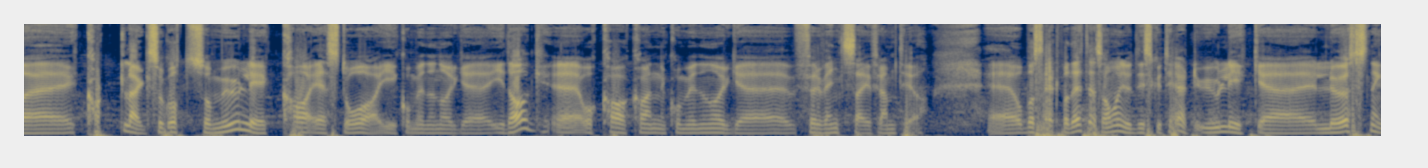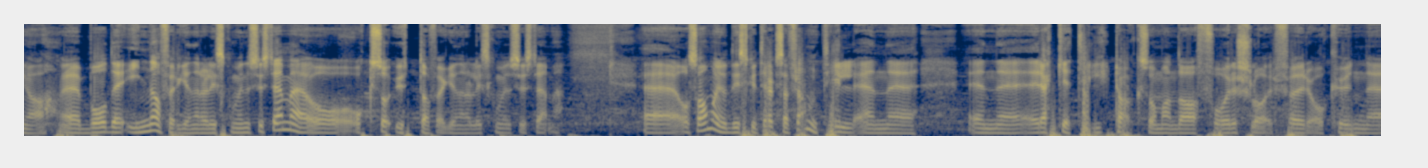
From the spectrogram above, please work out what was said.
eh, kartlegge så godt som mulig hva er ståa i Kommune-Norge i dag, eh, og hva kan Kommune-Norge forvente seg i fremtida. Basert på dette så har man jo diskutert ulike løsninger, både innenfor generalistkommunesystemet og også utenfor generalistkommunesystemet. Og så har man jo diskutert seg fram til en en eh, rekke tiltak som man da foreslår for å kunne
